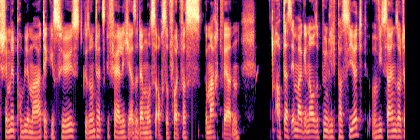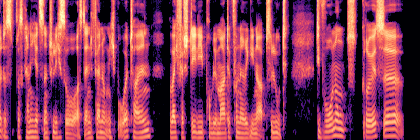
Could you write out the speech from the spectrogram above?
Schimmelproblematik ist höchst gesundheitsgefährlich, also da muss auch sofort was gemacht werden. Ob das immer genauso pünktlich passiert, wie es sein sollte, das, das kann ich jetzt natürlich so aus der Entfernung nicht beurteilen. Aber ich verstehe die Problematik von der Regina absolut die Wohnungsgröße,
